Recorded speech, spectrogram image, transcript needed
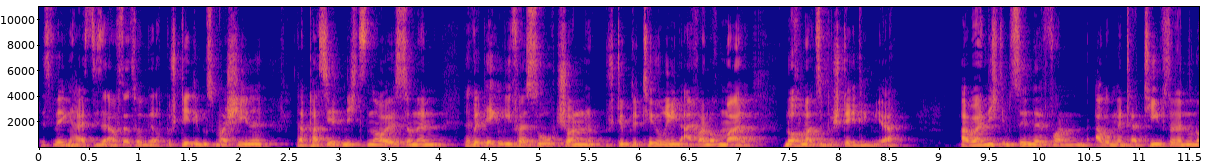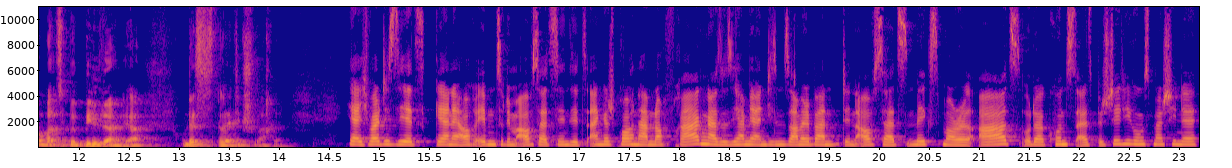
Deswegen heißt diese Aufsatzung ja auch Bestätigungsmaschine. Da passiert nichts Neues, sondern da wird irgendwie versucht, schon bestimmte Theorien einfach nochmal noch mal zu bestätigen, ja. Aber nicht im Sinne von argumentativ, sondern nur nochmal zu bebildern, ja. Und das ist relativ schwach. Ja, ich wollte Sie jetzt gerne auch eben zu dem Aufsatz, den Sie jetzt angesprochen haben, noch fragen. Also Sie haben ja in diesem Sammelband den Aufsatz Mixed Moral Arts oder Kunst als Bestätigungsmaschine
